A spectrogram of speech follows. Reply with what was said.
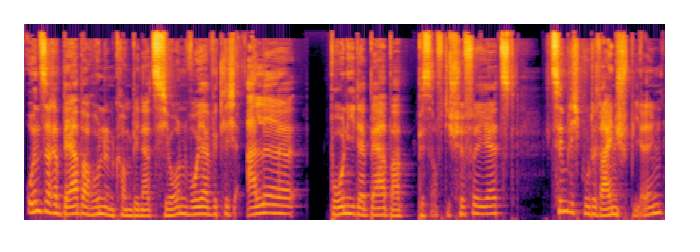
Unsere Berber-Hunden-Kombination, wo ja wirklich alle Boni der Berber, bis auf die Schiffe jetzt, ziemlich gut reinspielen.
